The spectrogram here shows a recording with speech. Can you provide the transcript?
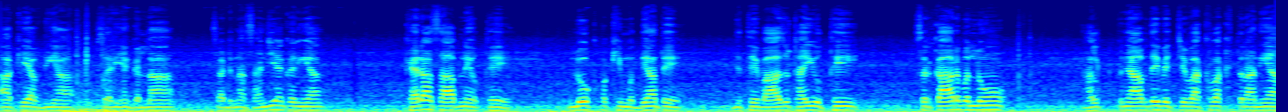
ਆ ਕੇ ਆਪਦੀਆਂ ਸਾਰੀਆਂ ਗੱਲਾਂ ਸਾਡੇ ਨਾਲ ਸਾਂਝੀਆਂ ਕਰੀਆਂ। ਖਹਿਰਾ ਸਾਹਿਬ ਨੇ ਉੱਥੇ ਲੋਕ ਪੱਖੀ ਮੁੱਦਿਆਂ ਤੇ ਜਿੱਥੇ ਆਵਾਜ਼ ਉਠਾਈ ਉੱਥੇ ਹੀ ਸਰਕਾਰ ਵੱਲੋਂ ਹਲਕ ਪੰਜਾਬ ਦੇ ਵਿੱਚ ਵੱਖ-ਵੱਖ ਤਰ੍ਹਾਂ ਦੀਆਂ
